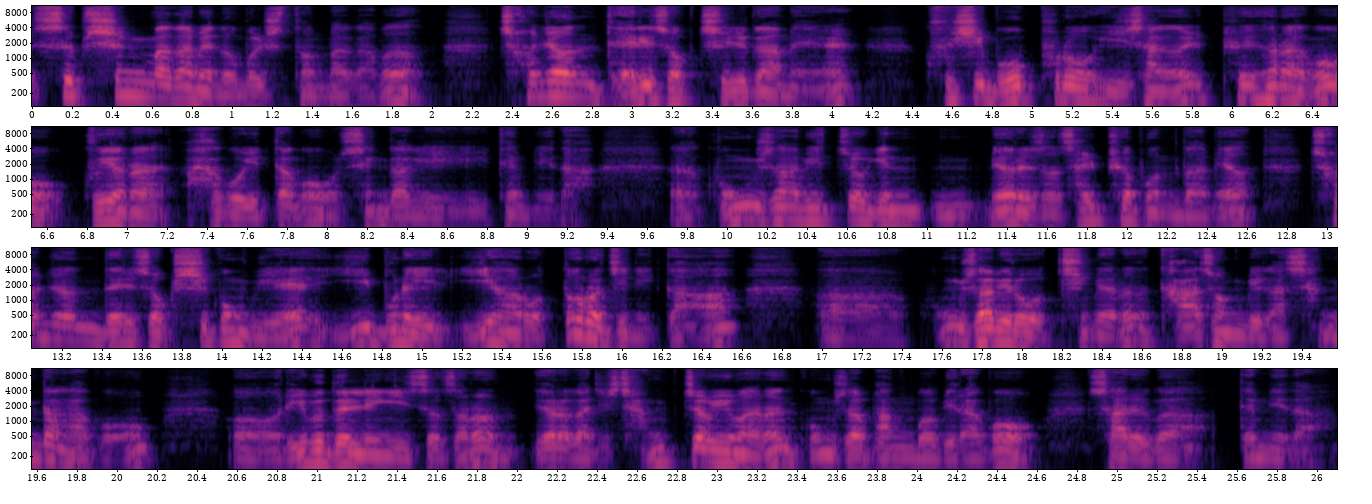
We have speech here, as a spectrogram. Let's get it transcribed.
습식 마감의 노블스톤 마감은 천연 대리석 질감의 95% 이상을 표현하고 구현하고 있다고 생각이 됩니다. 어, 공사비적인 면에서 살펴본다면 천연 대리석 시공비의 2분의 1 이하로 떨어지니까 어, 공사비로 치면은 가성비가 상당하고 어, 리모델링이 있어서는 여러 가지 장점이 많은 공사 방법이라고 사료가 됩니다.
